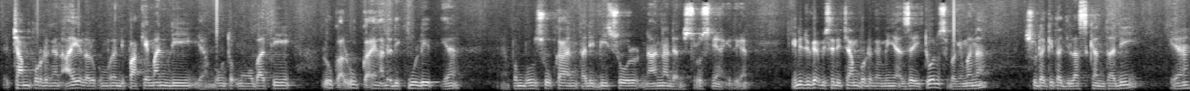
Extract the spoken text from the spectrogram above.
dicampur dengan air lalu kemudian dipakai mandi ya untuk mengobati luka-luka yang ada di kulit ya, ya pembusukan tadi bisul, nana dan seterusnya gitu kan. Ini juga bisa dicampur dengan minyak zaitun sebagaimana sudah kita jelaskan tadi ya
